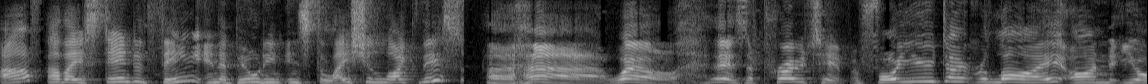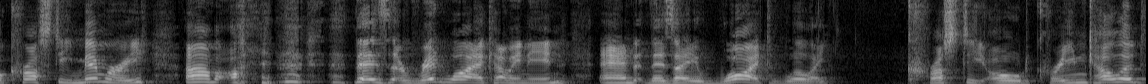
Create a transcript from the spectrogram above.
off. are they a standard thing in a building installation like this? Aha, well, there's a pro tip for you. Don't rely on your crusty memory. Um, there's a red wire coming in and there's a white, well, a crusty old cream colored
